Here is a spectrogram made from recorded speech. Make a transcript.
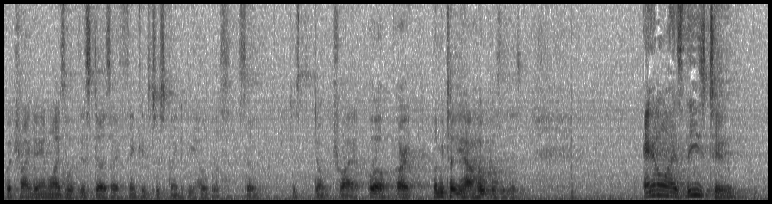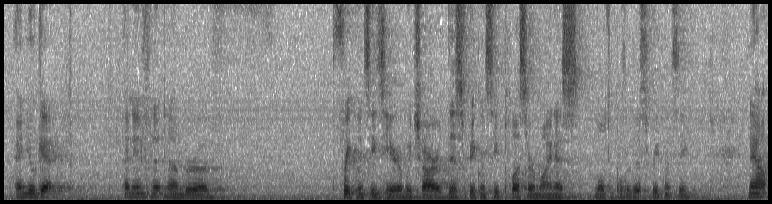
but trying to analyze what this does, I think, is just going to be hopeless. So just don't try it. Well, all right, let me tell you how hopeless it is. Analyze these two, and you'll get an infinite number of frequencies here, which are this frequency plus or minus multiples of this frequency. Now,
